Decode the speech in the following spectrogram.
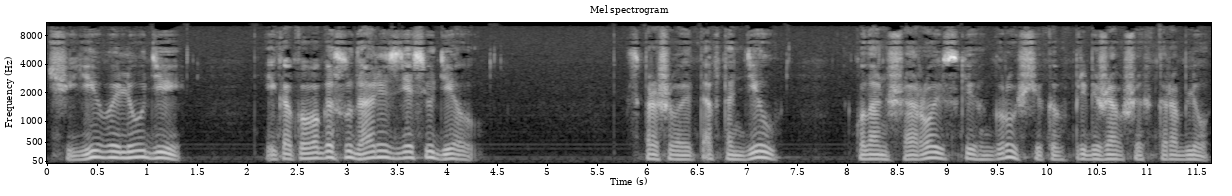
«Чьи вы люди и какого государя здесь удел?» спрашивает Автандил куланшаройских грузчиков, прибежавших к кораблю,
